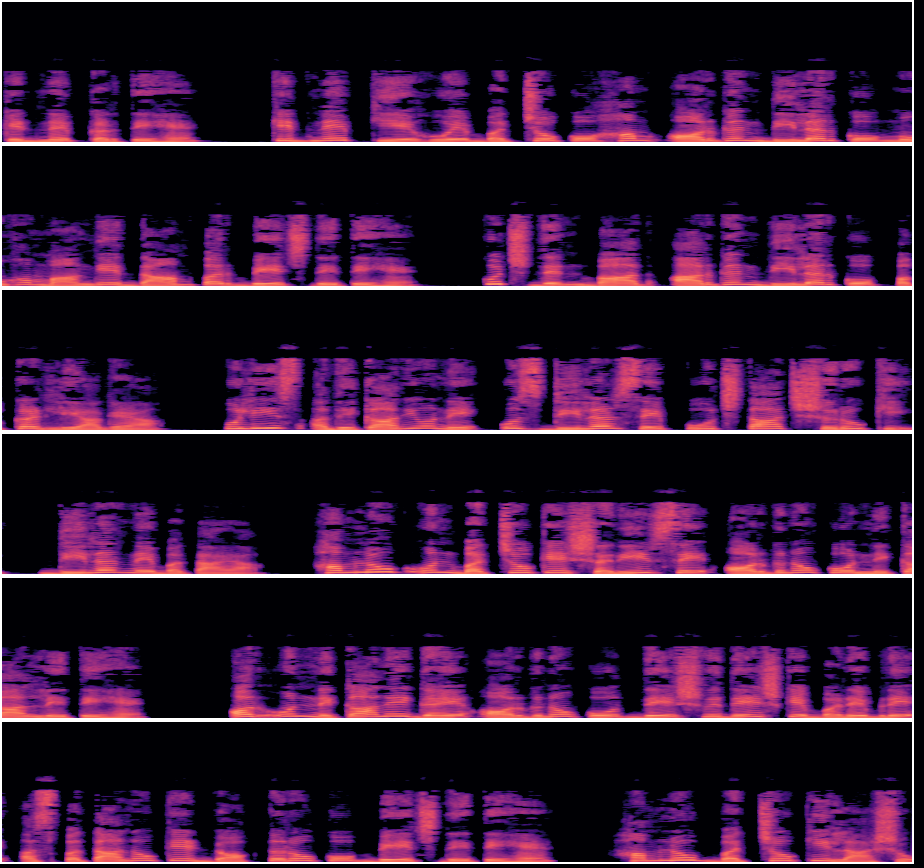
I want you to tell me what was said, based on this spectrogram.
किडनैप करते हैं। किडनैप किए हुए बच्चों को हम ऑर्गन डीलर को मुँह मांगे दाम पर बेच देते हैं। कुछ दिन बाद आर्गन डीलर को पकड़ लिया गया। पुलिस अधिकारियों ने उस डीलर से पूछताछ शुरू की। डीलर ने बताया, हम लोग उन बच्चों के शरीर से ऑर्गनों को निकाल लेते हैं और उन निकाले गए ऑर्गनों को देश विदेश के बड़े बड़े अस्पतालों के डॉक्टरों को बेच देते हैं। हम लोग बच्चों की लाशों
